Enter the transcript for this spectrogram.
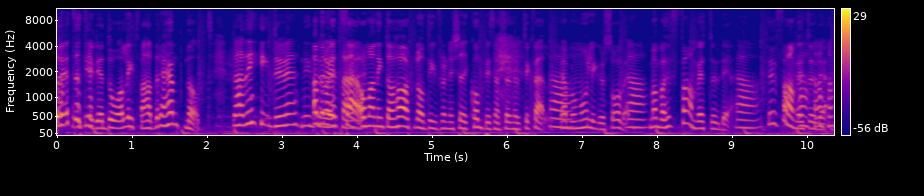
ja, vet inte ja. det är dåligt för hade det hänt något. du hade du hade inte Ja men du varit vet såhär, där. om man inte har hört någonting från en tjejkompis efter en utekväll. Ja. Jag bara hon ligger och sover. Ja. Man bara hur fan vet du det? Ja. Hur fan vet du det?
